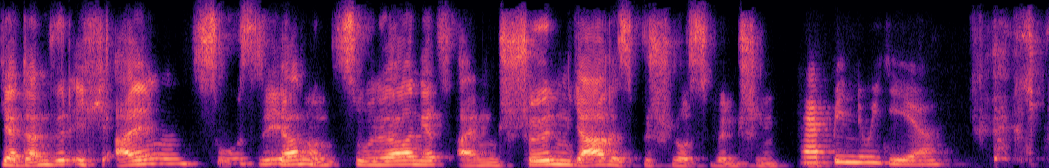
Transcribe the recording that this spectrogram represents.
Ja, dann würde ich allen Zusehern und Zuhörern jetzt einen schönen Jahresbeschluss wünschen. Happy New Year.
